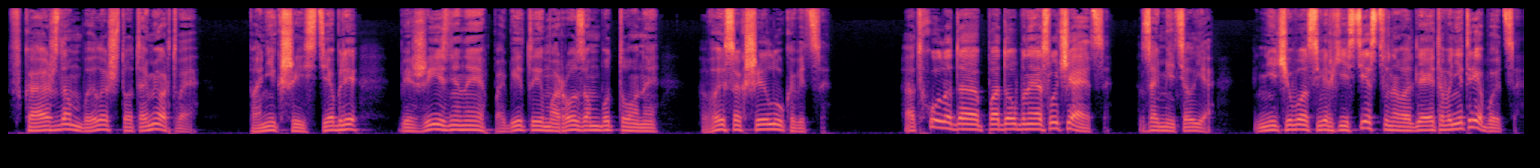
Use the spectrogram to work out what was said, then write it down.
В каждом было что-то мертвое. Поникшие стебли, безжизненные, побитые морозом бутоны — высохшие луковицы. От холода подобное случается, заметил я. Ничего сверхъестественного для этого не требуется.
